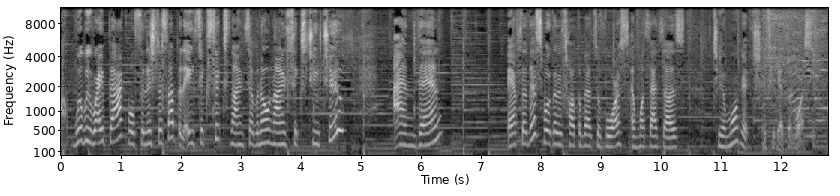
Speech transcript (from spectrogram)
Uh, we'll be right back. We'll finish this up at 866 970 9622. And then after this, we're going to talk about divorce and what that does to your mortgage if you get divorced.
